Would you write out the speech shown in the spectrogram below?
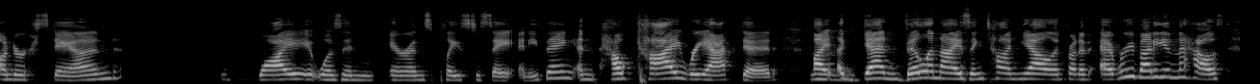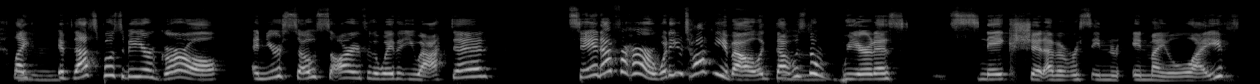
understand why it was in Aaron's place to say anything and how Kai reacted by Mhm. again villainizing Tanyel in front of everybody in the house. Like, Mhm. if that's supposed to be your girl and you're so sorry for the way that you acted, stand up for her. What are you talking about? Like, that was the Mm-hmm. weirdest snake shit I've ever seen in my life.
